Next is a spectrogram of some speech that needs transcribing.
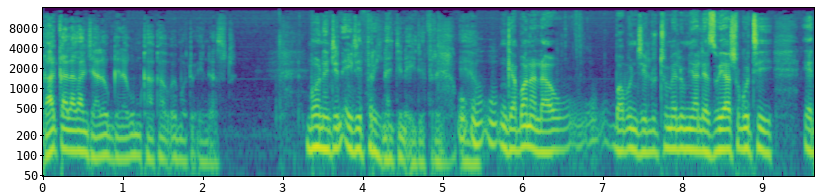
Ngaqala kanjalo ukungena kumkhakha wemoto industry. Bo 1983 1983 U- yeah. u- u- ngiyabona la babunjile uthumela umyalezo uyasho ukuthi eh,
